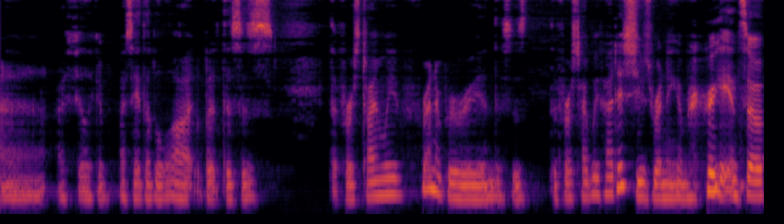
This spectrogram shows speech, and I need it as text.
Uh, I feel like I say that a lot, but this is the first time we've run a brewery, and this is the first time we've had issues running a brewery, and so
